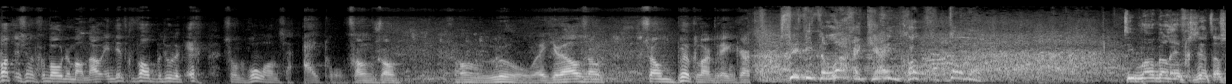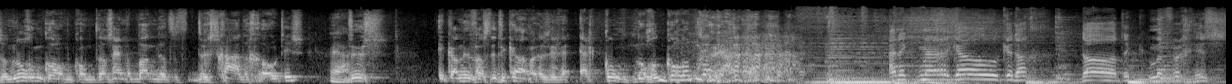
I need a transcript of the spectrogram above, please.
Wat is een gewone man? Nou, in dit geval bedoel ik echt zo'n Hollandse eikel. Zo'n zo'n zo'n lul, weet je wel? Zo'n zo'n buckler-drinker. Zit niet te lachen, Krijn, godverdomme! T-Mobile heeft gezet, als er nog een kolom komt... dan zijn we bang dat het, de schade groot is. Ja. Dus ik kan nu vast in de camera zeggen... er komt nog een kolom. En ik merk elke dag dat ik me vergis.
